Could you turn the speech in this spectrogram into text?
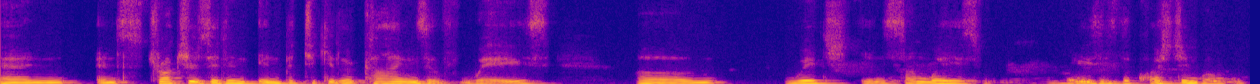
and, and structures it in, in particular kinds of ways, um, which in some ways raises the question well,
